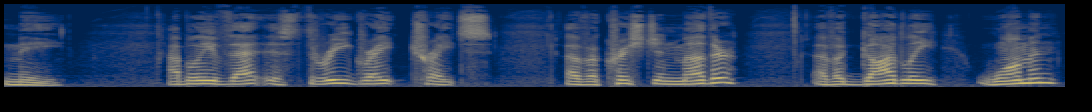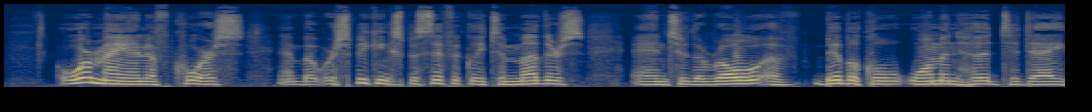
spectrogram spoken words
me. I believe that is three great traits of a Christian mother, of a godly woman, or man, of course, but we're speaking specifically to mothers and to the role of biblical womanhood today.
